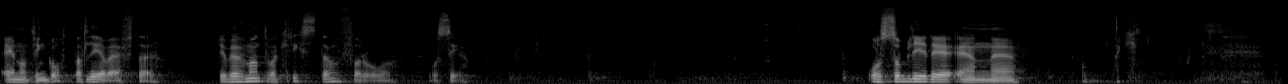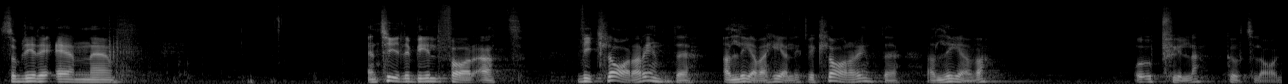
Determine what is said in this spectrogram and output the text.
är någonting gott att leva efter. Det behöver man inte vara kristen för att, att se. Och så blir det en... Eh, tack. Så blir det en, eh, en tydlig bild för att vi klarar inte att leva heligt. Vi klarar inte att leva och uppfylla Guds lag.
